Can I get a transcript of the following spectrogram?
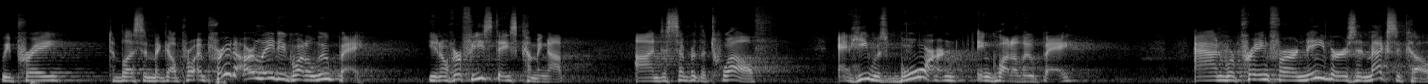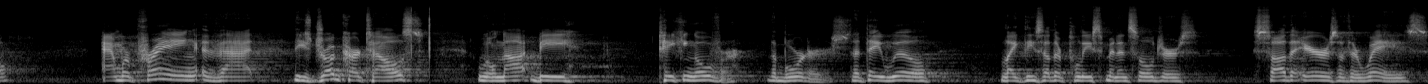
We pray to Blessed Miguel Pro and pray to Our Lady of Guadalupe. You know, her feast day is coming up on December the 12th and he was born in Guadalupe. And we're praying for our neighbors in Mexico. And we're praying that these drug cartels will not be taking over the borders, that they will, like these other policemen and soldiers, saw the errors of their ways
